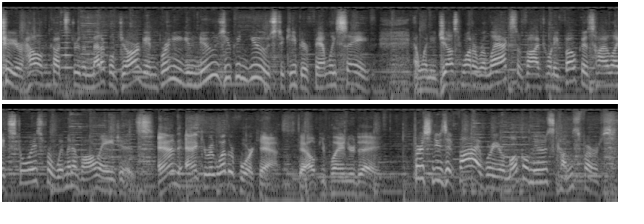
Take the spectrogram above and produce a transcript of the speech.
To Your Health cuts through the medical jargon, bringing you news you can use to keep your family safe. And when you just want to relax, the 520 Focus highlights stories for women of all ages. And accurate weather forecasts to help you plan your day. First News at 5, where your local news comes first.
